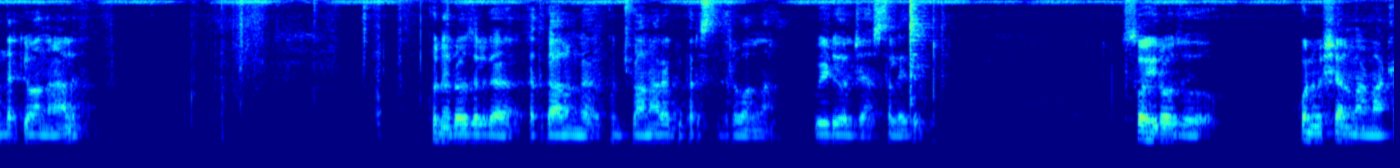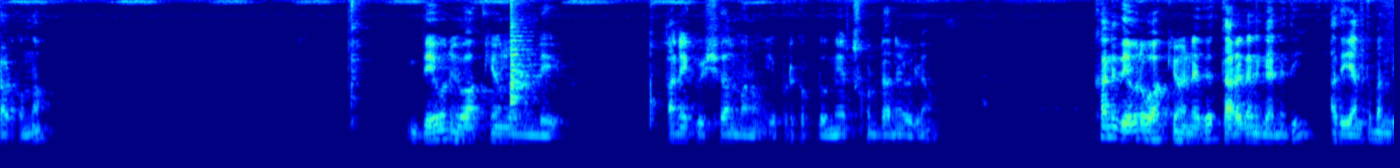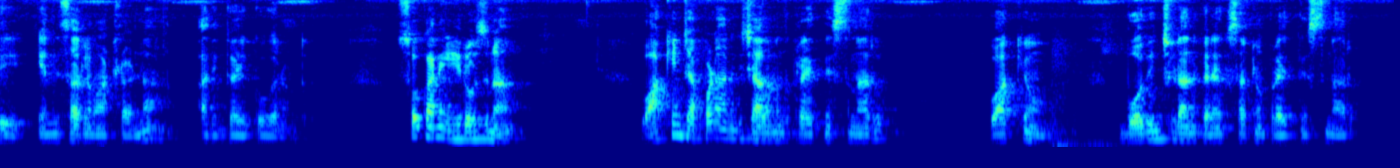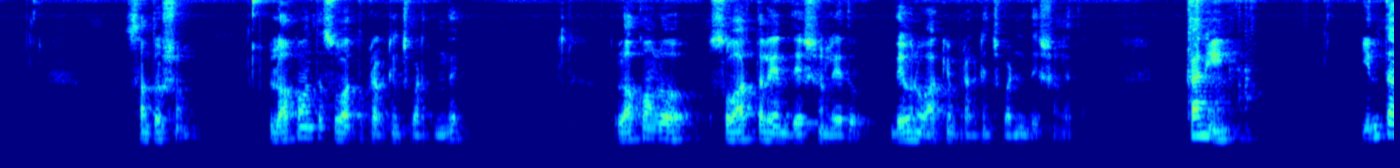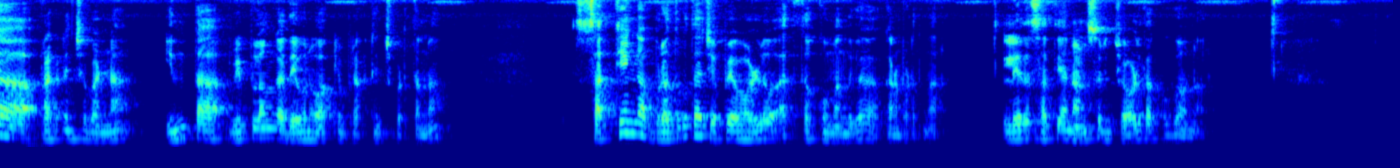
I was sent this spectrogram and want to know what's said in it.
అందరికీ వందనాలు. కొన్ని రోజులుగా గతకాలంగా కొంచెం అనారోగ్య పరిస్థితుల వలన వీడియోలు చేస్తలేదు. సో ఈరోజు కొన్ని విషయాలు మనం మాట్లాడుకుందాం. దేవుని వాక్యంలో నుండి అనేక విషయాలు మనం ఎప్పటికప్పుడు నేర్చుకుంటానే వెళ్ళాం. కానీ దేవుని వాక్యం అనేది తరగనిగనిది అది ఎంతమంది ఎన్నిసార్లు మాట్లాడినా అది ఇంకా ఎక్కువగానే ఉంటుంది. సో కానీ ఈ రోజున వాక్యం చెప్పడానికి చాలామంది ప్రయత్నిస్తున్నారు. వాక్యం బోధించడానికి అనేక సార్లు ప్రయత్నిస్తున్నారు. సంతోషం. లోకం అంతా సువార్త ప్రకటించబడుతుంది. లోకంలో సువార్త లేని దేశం లేదు. దేవుని వాక్యం ప్రకటించబడిన దేశం లేదు. కానీ ఇంత ప్రకటించబడిన ఇంత విపులంగా దేవుని వాక్యం ప్రకటించబడుతున్నా సత్యంగా బ్రతుకుతా చెప్పేవాళ్ళు అతి తక్కువ మందిగా కనపడుతున్నారు. లేదా సత్యాన్ని అనుసరించేవాళ్ళు తక్కువగా ఉన్నారు.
